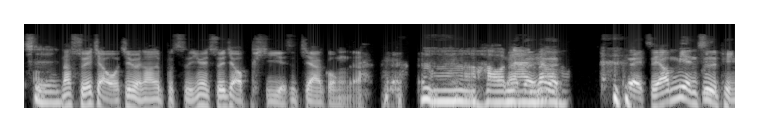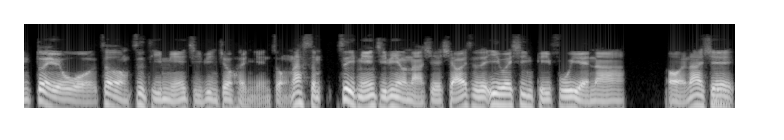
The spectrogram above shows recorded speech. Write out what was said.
是。那水饺我基本上是不吃，因为水饺皮也是加工的。嗯，好 难、哦。那个，对，只要面制品对我这种自体免疫疾病就很严重。那什么自体免疫疾病有哪些？小孩子的异位性皮肤炎啊，哦，那些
